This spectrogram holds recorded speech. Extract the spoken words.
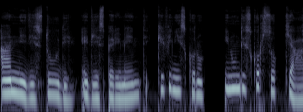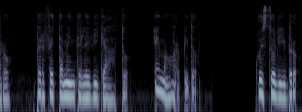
Anni di studi e di esperimenti che finiscono in un discorso chiaro, perfettamente levigato e morbido. Questo libro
